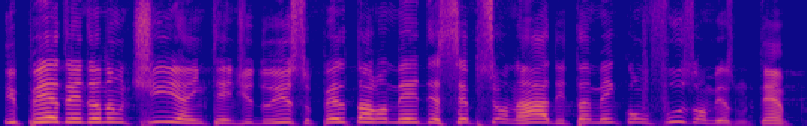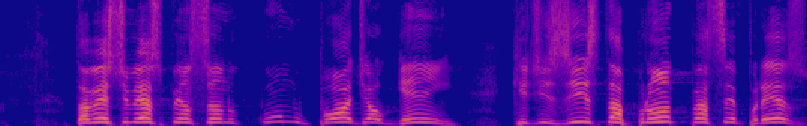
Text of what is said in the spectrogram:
E Pedro ainda não tinha entendido isso. Pedro estava meio decepcionado e também confuso ao mesmo tempo. Talvez estivesse pensando: como pode alguém que dizia estar pronto para ser preso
